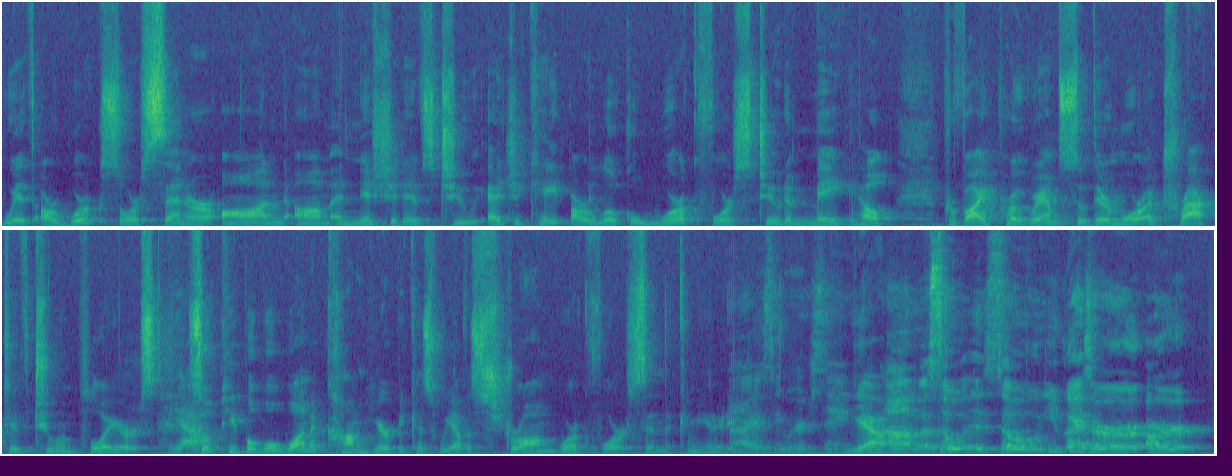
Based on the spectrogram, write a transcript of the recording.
with our Work Source Center on um, initiatives to educate our local workforce too, to make help provide programs so they're more attractive to employers. Yeah. So people will want to come here because we have a strong workforce in the community. I see what you're saying. Yeah. Um, so so you guys are are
